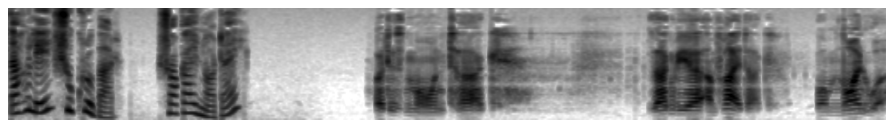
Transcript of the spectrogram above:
তাহলে শুক্রবার। সকাল নটায় Heute ist Montag. Sagen wir am Freitag um 9 Uhr.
